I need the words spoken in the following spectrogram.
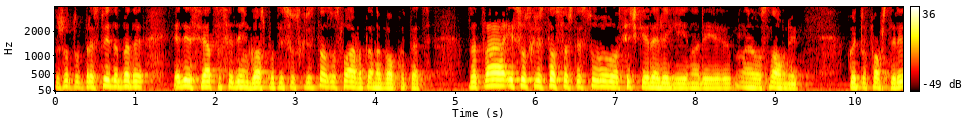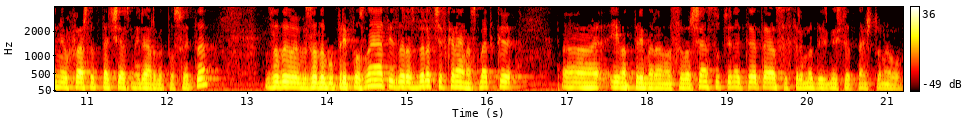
защото предстои да бъде един свят с един Господ Исус Христос в славата на Бог Отец. Затова Исус Христос съществува във всички религии нали, основни, които в общи линии обхващат 5-6 милиарда по света за да, за да го припознаят и да разберат, че в крайна сметка а, имат примера на съвършенството и не те трябва да се стремат да измислят нещо ново.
